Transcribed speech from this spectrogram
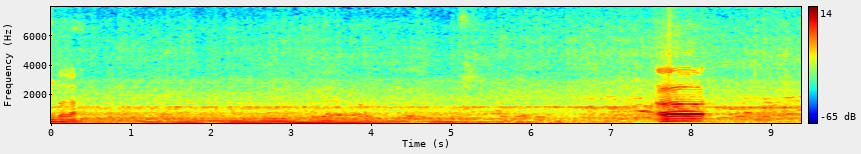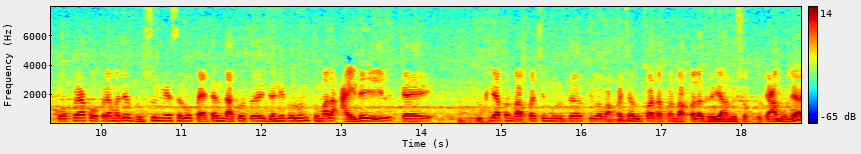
हे बघा. कोपऱ्या कोपऱ्यामध्ये घुसून मी सर्व पॅटर्न दाखवतोय. जेणेकरून तुम्हाला आयडिया येईल काय कुठली आपण बापाची मूर्त किंवा बापाच्या रूपात आपण बाप्पाला घरी आणू शकतो. त्यामुळे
